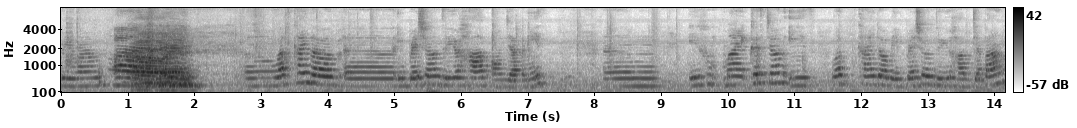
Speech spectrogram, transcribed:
everyone. Hi. Uh, what kind of uh, impression do you have on Japanese? Um, if my question is, what kind of impression do you have Japan?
